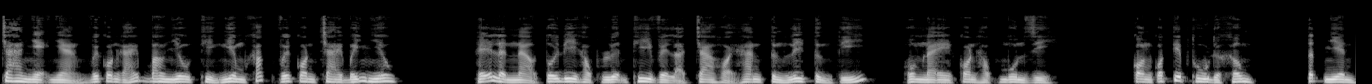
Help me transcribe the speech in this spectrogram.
Cha nhẹ nhàng với con gái bao nhiêu thì nghiêm khắc với con trai bấy nhiêu. Hễ lần nào tôi đi học luyện thi về là cha hỏi han từng ly từng tí, hôm nay con học môn gì? Con có tiếp thu được không? Tất nhiên,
